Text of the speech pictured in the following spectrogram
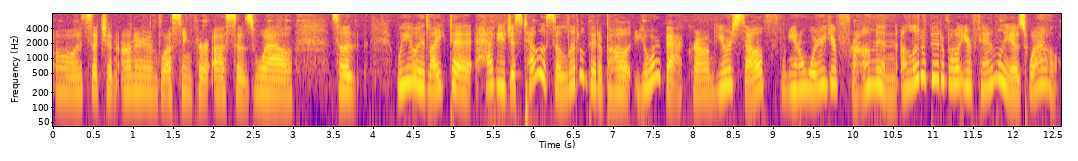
Oh, it's such an honor and blessing for us as well. So, we would like to have you just tell us a little bit about your background, yourself, you know, where you're from, and a little bit about your family as well.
